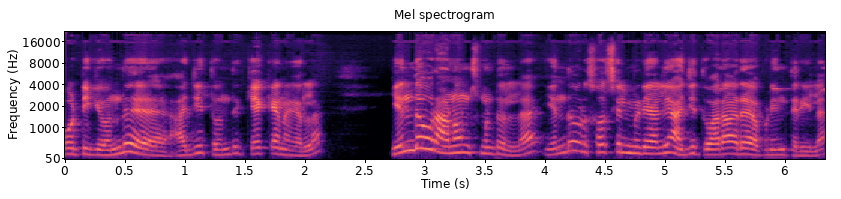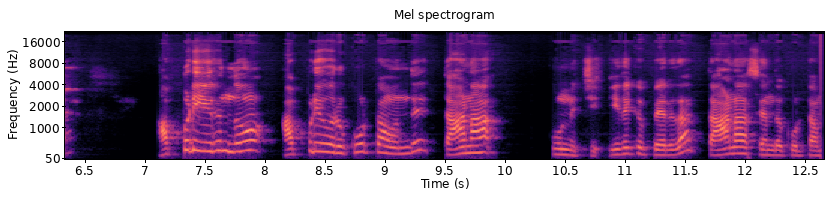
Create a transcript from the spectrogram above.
போட்டிக்கு வந்து அஜித் வந்து கே. கே. நகரில் எந்த ஒரு அனௌன்ஸ்மெண்ட்டும் இல்லை. எந்த ஒரு சோஷியல் மீடியாலையும் அஜித் வராரு அப்படின்னு தெரியல. அப்படி இருந்தும் அப்படி ஒரு கூட்டம் வந்து தானா கூணுச்சு. இதுக்கு பேர் தான் தானா சேர்ந்த கூட்டம்.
